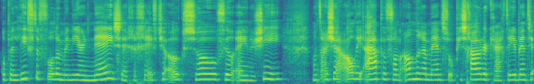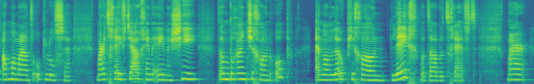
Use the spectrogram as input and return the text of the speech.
op een liefdevolle manier nee zeggen geeft je ook zoveel energie. Want als je al die apen van andere mensen op je schouder krijgt en je bent die allemaal maar aan het oplossen, maar het geeft jou geen energie, dan brand je gewoon op. En dan loop je gewoon leeg wat dat betreft. Maar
